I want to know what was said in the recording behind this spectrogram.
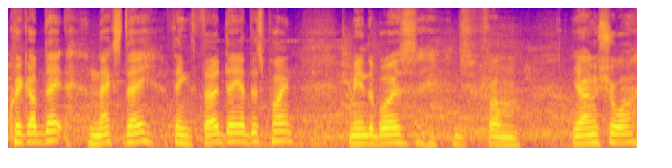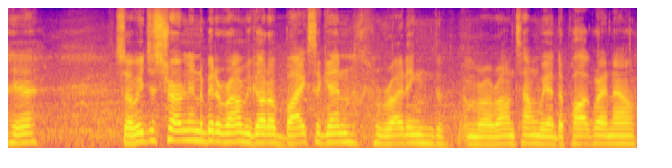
quick update, next day, I think third day at this point, me and the boys from Yangshuo here so we're just traveling a bit around. We got our bikes again, riding the, um, around town. We're at the park right now,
